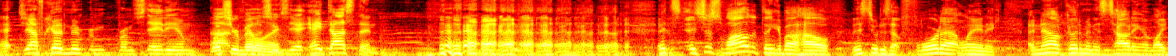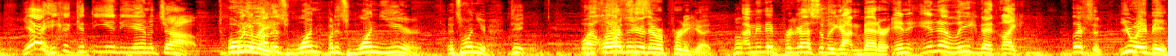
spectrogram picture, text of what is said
Uh, Jeff Goodman from, from Stadium. What's uh, your middle name? Hey, Dustin. It's it's just wild to think about how this dude is at Florida Atlantic, and now Goodman is touting him like, yeah, he could get the Indiana job. Think Totally. about it, It's one, but it's one year. It's one year. Did, Well, before last this- year they were pretty good. I mean, they've progressively gotten better in in a league that like. Listen, UAB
